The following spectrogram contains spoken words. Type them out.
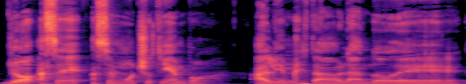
Yo hace, hace mucho tiempo alguien me estaba hablando de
